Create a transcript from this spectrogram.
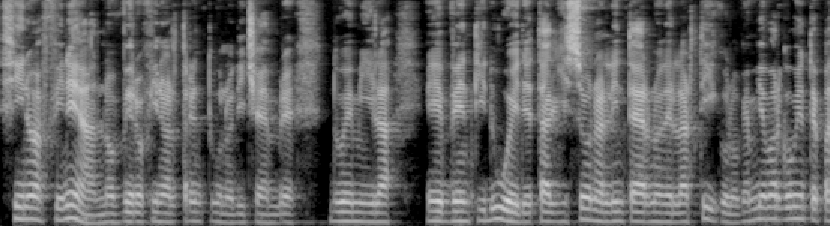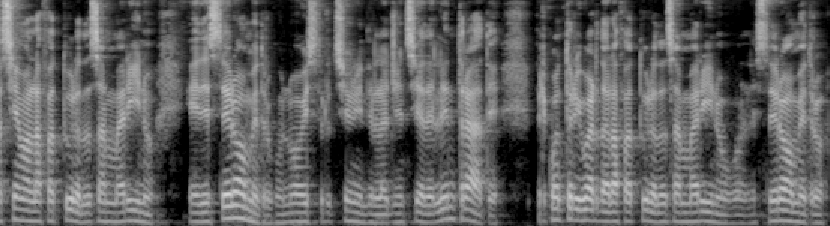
fino a fine anno, ovvero fino al 31 dicembre 2022. I dettagli sono all'interno dell'articolo. Cambiamo argomento e passiamo alla fattura da San Marino ed esterometro con nuove istruzioni dell'Agenzia delle Entrate. Per quanto riguarda la fattura da San Marino con l'esterometro,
